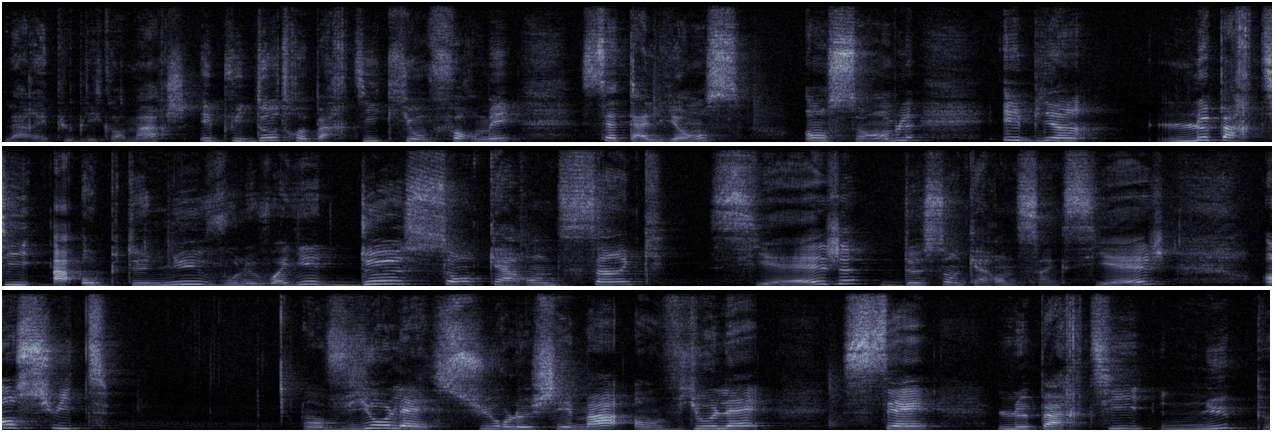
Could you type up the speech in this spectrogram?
la République en marche, et puis d'autres partis qui ont formé cette alliance ensemble, eh bien, le parti a obtenu, vous le voyez, 245 sièges. 245 sièges. Ensuite, en violet sur le schéma, en violet, c'est le parti NUP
